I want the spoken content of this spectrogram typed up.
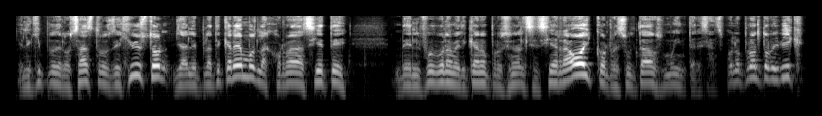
el equipo de los Astros de Houston. Ya le platicaremos, la jornada 7 del fútbol americano profesional se cierra hoy con resultados muy interesantes. Por lo pronto, Vivic,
